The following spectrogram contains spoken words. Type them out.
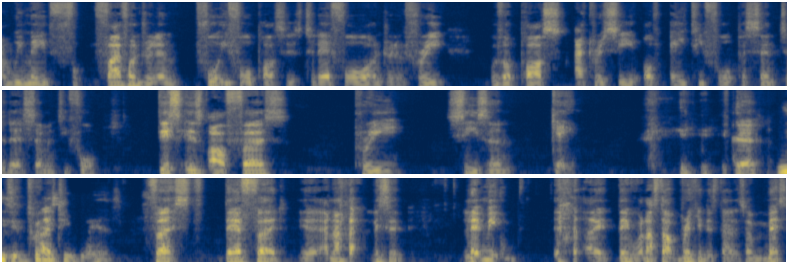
And we made 544 passes to their 403 with a pass accuracy of 84% to their 74. This is our first pre-season game. Yeah. Using 22 players. First, they're third. Yeah. And I listen, let me Hey, Dave, when I start breaking this down, it's a mess.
